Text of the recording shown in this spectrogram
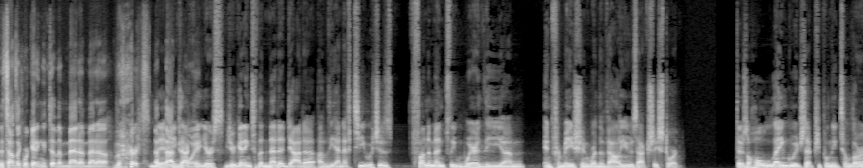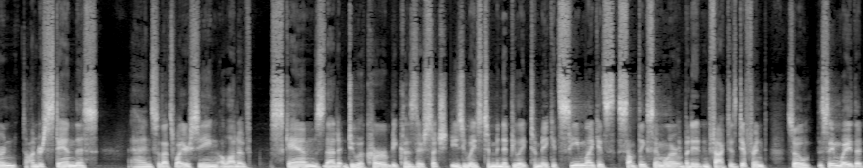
It sounds like we're getting into the meta metaverse. exactly. Point. You're you're getting to the metadata of the NFT, which is fundamentally where the um, information, where the value is actually stored. There's a whole language that people need to learn to understand this, and so that's why you're seeing a lot of scams that do occur because there's such easy ways to manipulate to make it seem like it's something similar, but it in fact is different. So the same way that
